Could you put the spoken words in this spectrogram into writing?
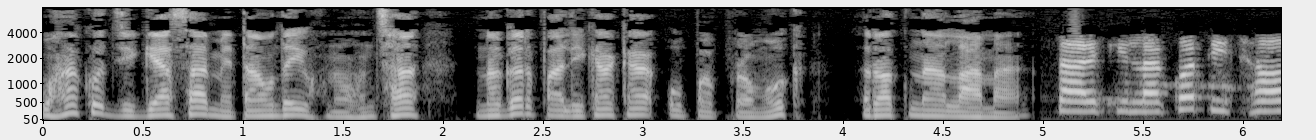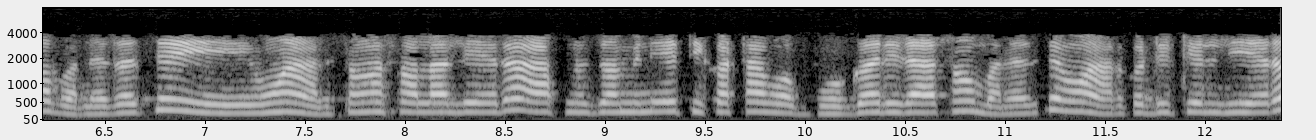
उहाँको जिज्ञासा मेटाउँदै हुनुहुन्छ नगरपालिकाका उपप्रमुख रत्ना लामा। चार किला कति छ भनेर चाहिँ उहाँहरूसँग सल्लाह लिएर आफ्नो जमिन यति कट्ठा भोग गरिरहेछौँ भनेर चाहिँ उहाँहरूको डिटेल लिएर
